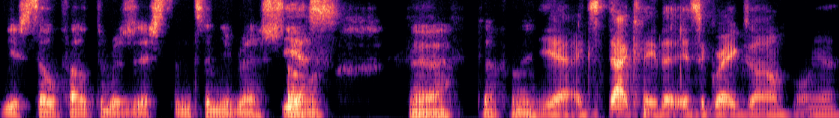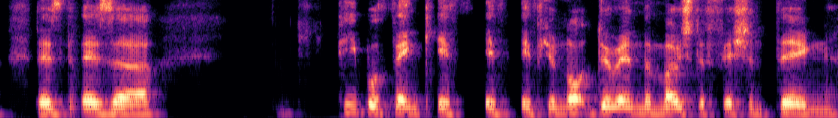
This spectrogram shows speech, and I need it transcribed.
you still felt the resistance in your wrist. So, yes yeah, definitely. yeah exactly that it's a great example yeah there's there's a people think if if if you're not doing the most efficient thing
